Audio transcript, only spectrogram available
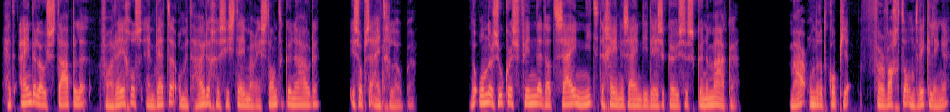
Het eindeloos stapelen van regels en wetten om het huidige systeem maar in stand te kunnen houden, is op zijn eind gelopen. De onderzoekers vinden dat zij niet degene zijn die deze keuzes kunnen maken. Maar onder het kopje verwachte ontwikkelingen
